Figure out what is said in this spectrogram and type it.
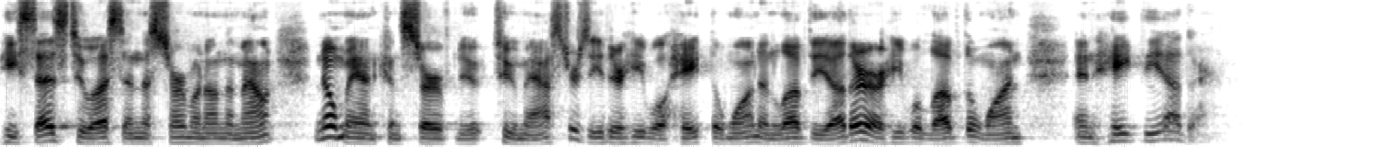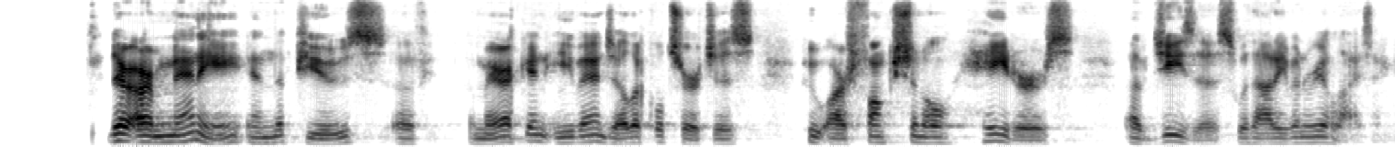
he says to us in the Sermon on the Mount no man can serve two masters. Either he will hate the one and love the other, or he will love the one and hate the other. There are many in the pews of American evangelical churches who are functional haters of Jesus without even realizing it.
